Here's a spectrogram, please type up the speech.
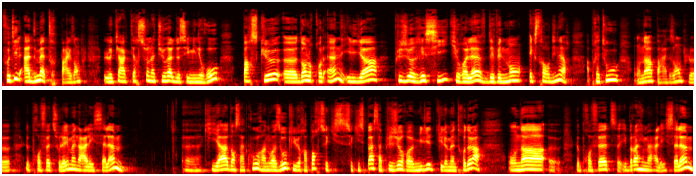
Faut-il admettre, par exemple, le caractère surnaturel de ces minéraux parce que euh, dans le Coran, il y a plusieurs récits qui relèvent d'événements extraordinaires. Après tout, on a par exemple euh, le prophète Sulaiman salam euh, qui a dans sa cour un oiseau qui lui rapporte ce qui, ce qui se passe à plusieurs milliers de kilomètres de là on a euh, le prophète Ibrahim salam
